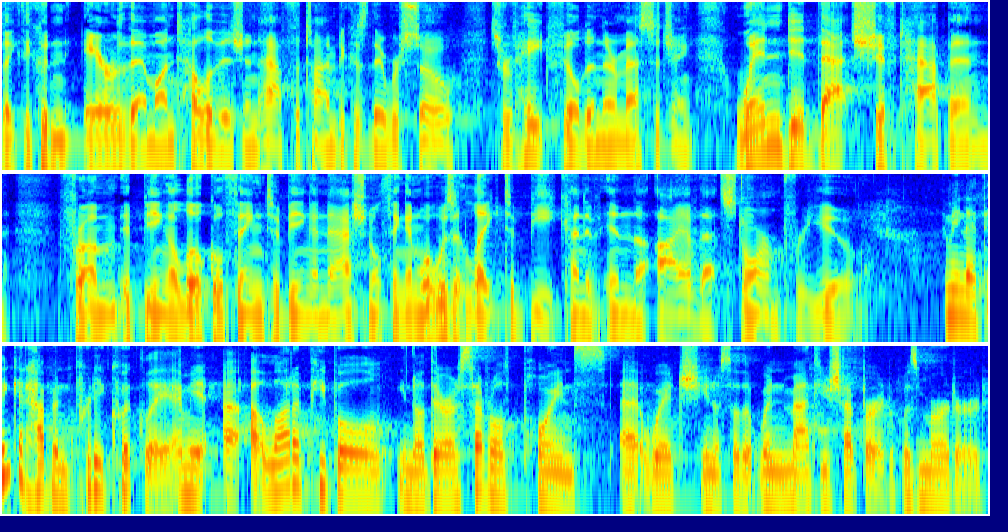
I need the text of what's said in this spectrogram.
like they couldn't air them on television half the time because they were so sort of hate filled in their messaging. When did that shift happen from it being a local thing to being a national thing? And what was it like to be kind of in the eye of that storm for you? I mean, I think it happened pretty quickly. I mean, a, a, lot of people, you know, there are several points at which, you know, so that when Matthew Shepard was murdered,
